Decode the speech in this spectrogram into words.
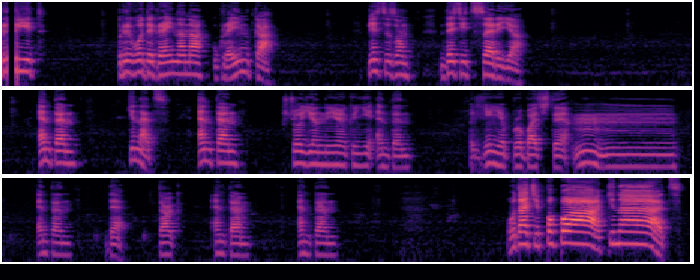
Привіт! Пригоди країна на Українка. 5 сезон, 10 серія. Ентен. Кінець. Ентен. Що є ніякої ентен? Лінія, пробачте. Мммм. Ентен. Де? Так. Ентен. Ентен. Удачі, папа! Кінець!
